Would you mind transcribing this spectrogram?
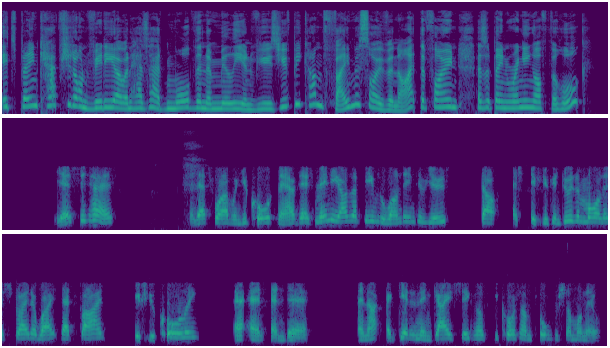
It's been captured on video and has had more than a million views. You've become famous overnight. The phone has it been ringing off the hook? Yes, it has. And that's why when you call now, there's many other people who want interviews. So if you can do them more or less straight away, that's fine. If you're calling and and and, uh, and I, I get an engaged signal it's because I'm talking to someone else.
